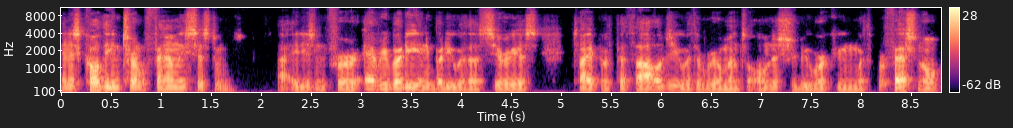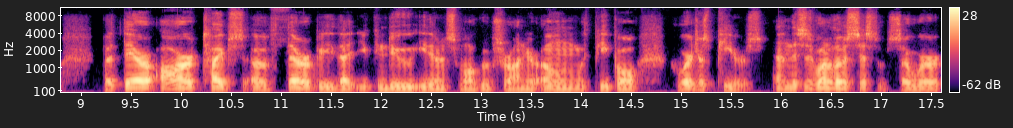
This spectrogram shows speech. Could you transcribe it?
and it's called the internal family systems. Uh, it isn't for everybody. Anybody with a serious type of pathology with a real mental illness should be working with a professional. But there are types of therapy that you can do either in small groups or on your own with people who are just peers. And this is one of those systems. So we're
